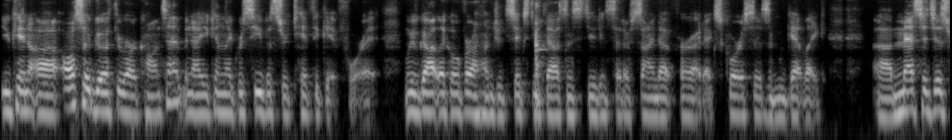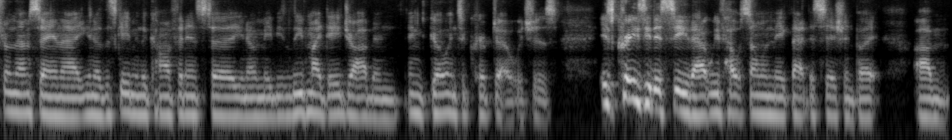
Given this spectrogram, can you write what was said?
you can uh, also go through our content, but now you can like receive a certificate for it. We've got like over 160,000 students that have signed up for our edX courses and we get like uh, messages from them saying that you know this gave me the confidence to you know maybe leave my day job and and go into crypto which is is crazy to see that we've helped someone make that decision. But um,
